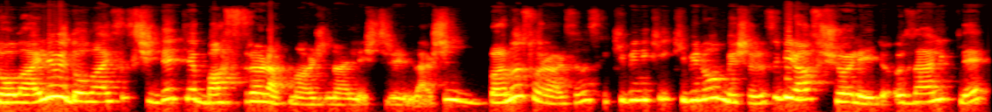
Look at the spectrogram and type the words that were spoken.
dolaylı ve dolaysız şiddetle bastırarak marjinalleştirirler. Şimdi bana sorarsanız 2002-2015 arası biraz şöyleydi. Özellikle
